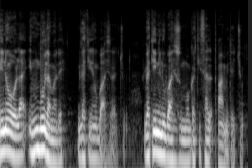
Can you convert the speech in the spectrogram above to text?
hin oola hin bula malee gatii nu baasisa jechuudha. Gatiin nu baasisu immoo gatii salphaa miti jechuudha.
